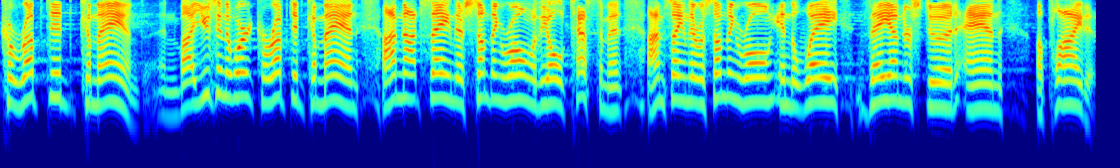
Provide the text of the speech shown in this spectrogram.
corrupted command. And by using the word corrupted command, I'm not saying there's something wrong with the Old Testament. I'm saying there was something wrong in the way they understood and applied it.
